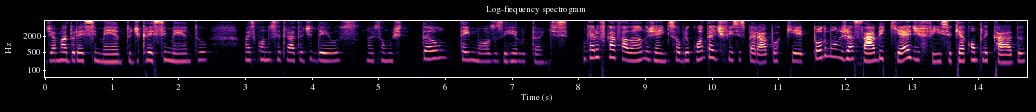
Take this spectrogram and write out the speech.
de amadurecimento, de crescimento, mas quando se trata de Deus, nós somos tão teimosos e relutantes. Não quero ficar falando, gente, sobre o quanto é difícil esperar, porque todo mundo já sabe que é difícil, que é complicado.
